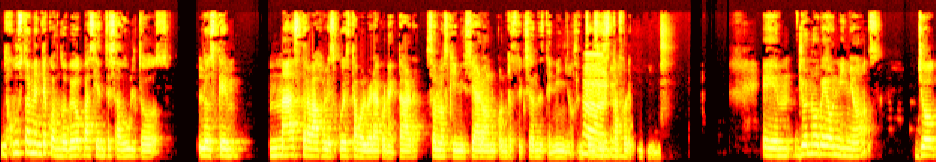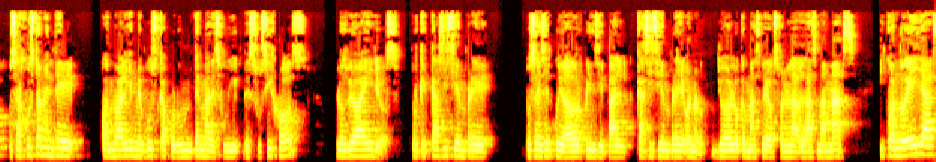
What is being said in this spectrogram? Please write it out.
Y justamente cuando veo pacientes adultos, los que más trabajo les cuesta volver a conectar son los que iniciaron con restricción desde niños. Entonces está fuertísimo. Em, yo no veo niños. Yo, o sea, justamente cuando alguien me busca por un tema de, su, de sus hijos, los veo a ellos, porque casi siempre, pues es el cuidador principal, casi siempre, bueno, yo lo que más veo son las mamás. Y cuando ellas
